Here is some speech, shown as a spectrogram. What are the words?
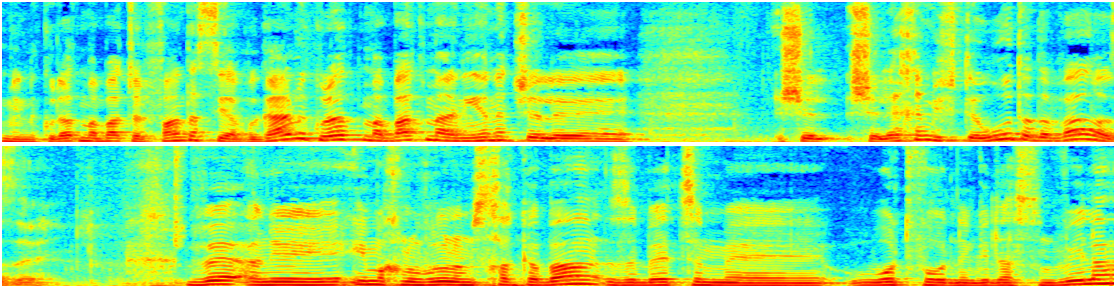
מנקודת מבט של פנטסי, אבל גם מנקודת מבט מעניינת של, אה, של, של איך הם יפתרו את הדבר הזה. ואני, אם אנחנו עוברים למשחק הבא, זה בעצם אה, ווטפורד נגד אסטון וילה.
